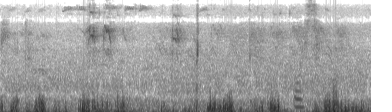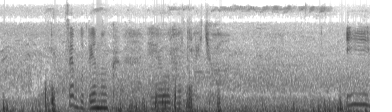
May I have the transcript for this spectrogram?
вхід. Ось. Це будинок Георга Третього. І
